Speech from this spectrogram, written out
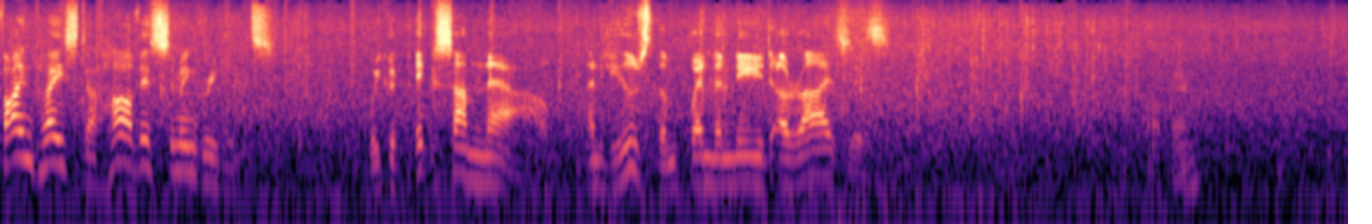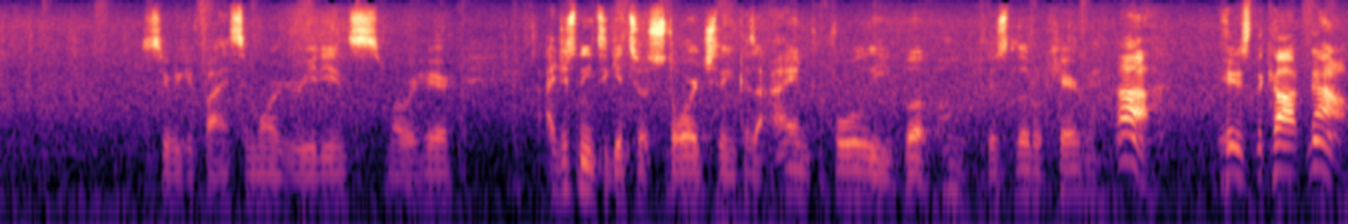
Fine place to harvest some ingredients. We could pick some now and use them when the need arises. Okay. see if we can find some more ingredients while we're here. I just need to get to a storage thing because I am fully booked. Oh, this little caravan. Ah, here's the cart now.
